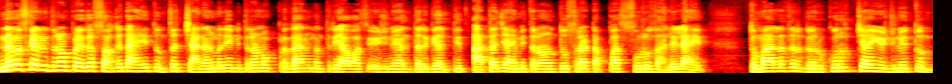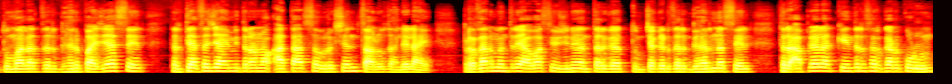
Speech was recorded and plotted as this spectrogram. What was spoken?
नमस्कार मित्रांनो पहिलं स्वागत आहे तुमचं चॅनलमध्ये. मित्रांनो प्रधानमंत्री आवास योजनेअंतर्गत आता जे आहे मित्रांनो दुसरा टप्पा सुरू झालेला आहे. तुम्हाला जर घरकुरच्या योजनेतून तुम्हाला जर घर पाहिजे असेल तर त्याचं जे आहे मित्रांनो आता संरक्षण चालू झालेलं आहे. प्रधानमंत्री आवास योजनेअंतर्गत तुमच्याकडे जर घर नसेल तर आपल्याला केंद्र सरकारकडून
